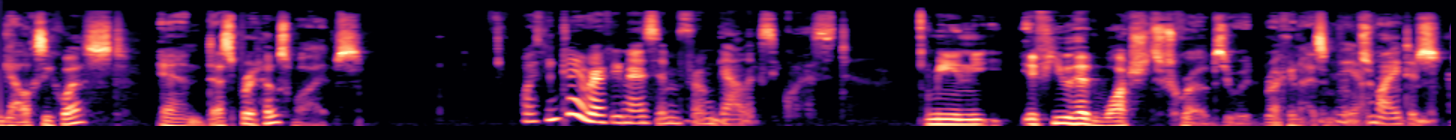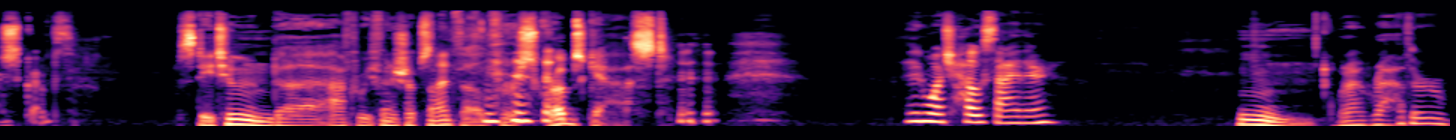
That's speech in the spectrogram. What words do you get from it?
Galaxy Quest, and Desperate Housewives. Well, I think I recognize him from Galaxy Quest. I mean, if you had watched Scrubs, you would recognize him from Yeah, Scrubs. well, I didn't watch Scrubs. Stay tuned uh, after we finish up Seinfeld for Scrubs cast. I didn't watch House either. Hmm. Would I rather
